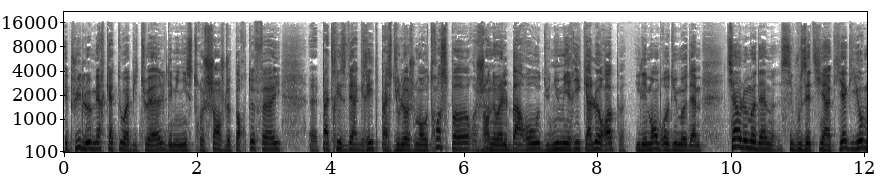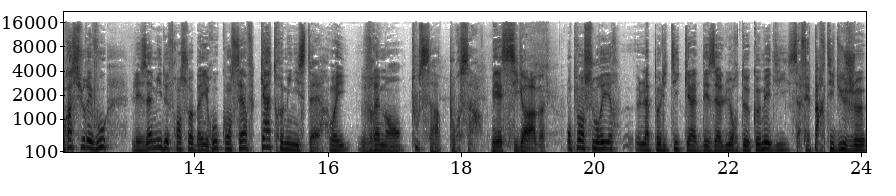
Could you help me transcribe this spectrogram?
Et puis le mercato habituel, des ministres changent de portefeuille, euh, Patrice Vergrit passe du logement au transport, Jean-Noël Barrot du numérique à l'Europe, il est membre du Modem. Tiens, le Modem, si vous étiez inquiet, Guillaume, rassurez-vous, les amis de François Bayrou conservent quatre ministères. Oui, vraiment, tout ça pour ça. Mais est-ce si grave? On peut en sourire, la politique a des allures de comédie, ça fait partie du jeu.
